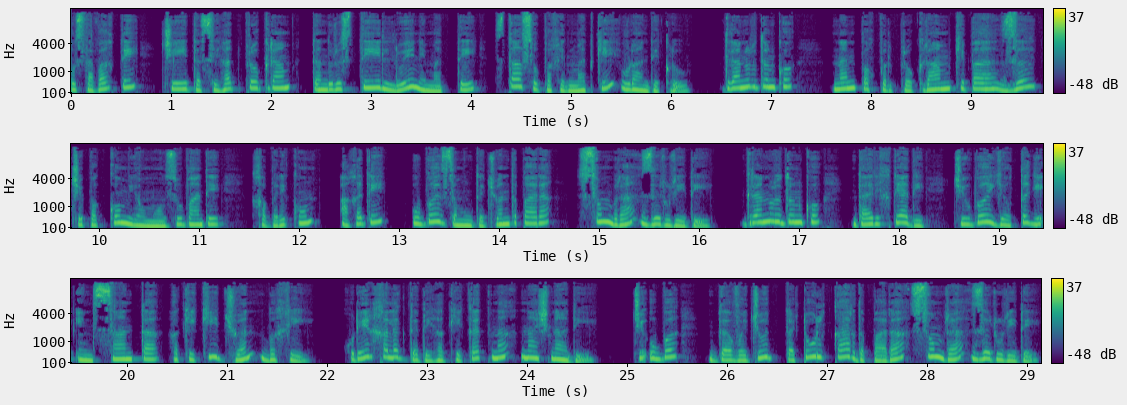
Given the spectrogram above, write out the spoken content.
اوس دا وخت دی چې د صحت پروګرام تندرستي لوي نعمت ته ستاسو په خدمت کې وړاندې کړو ګران اردوونکو نن په خپل پروګرام کې به زه چې په کوم یو موضوع باندې خبرې کوم هغه دی او به زموږ د ژوند لپاره سمره ضروری دي ګران اردوونکو دا اړتیا دي چې وب یو تګ انسان ته حقيقي ژوند بخي خو ډیر خلک د دې حقیقت نه ناشنا دي چې اوبه د وجود د ټول کار لپاره څومره ضروری دي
